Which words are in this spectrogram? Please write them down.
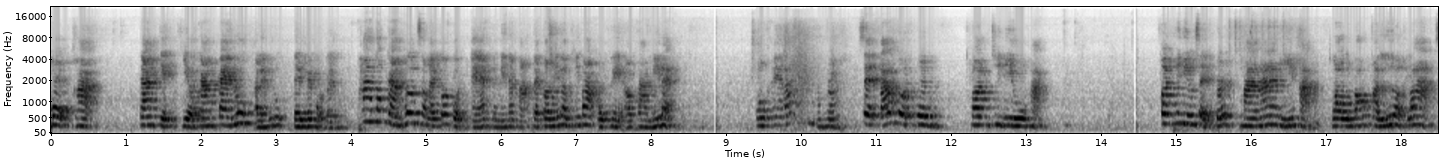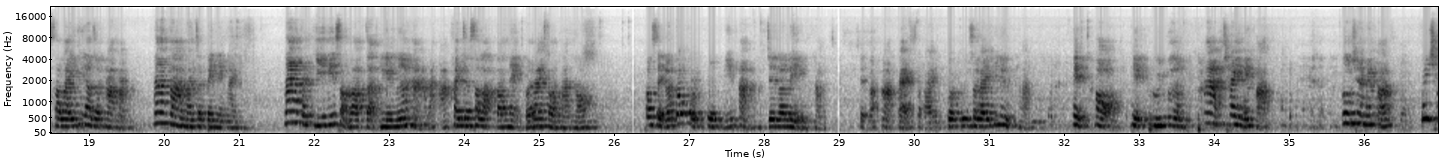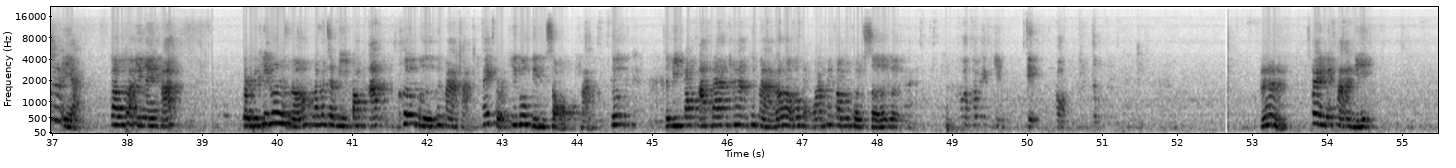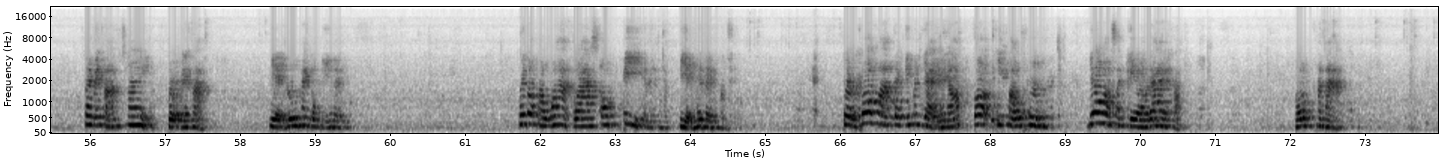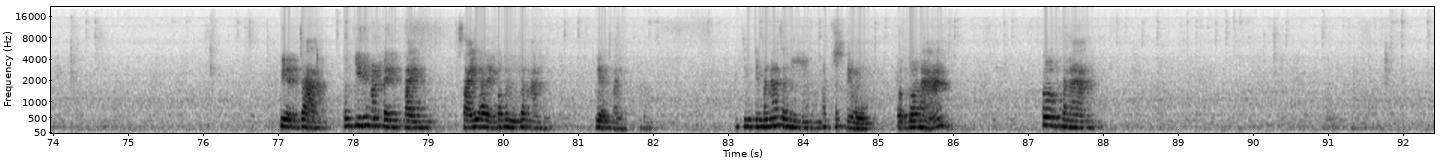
หกค่ะ การเก็บเกี่ยวการแปรรูปอะไรไม่รู้เต็มไปหมดเลย ถ้าต้องการเพิ่มสไลด์ก็กดแอดตรงนี้นะคะ แต่ตอนนี้เราคิดว่าโอเคเอาตามนี้แหละ โอเคละอือฮึเสร็จแล้วกดปุ่ม continue ค่ะ continue เสร็จปุ๊บมาหน้านี้ค่ะ เราต้องมาเลือกว่าสไลด์ที่เราจะทำอะหน้าตามันจะเป็นยังไง หน้าตะกี้นี้สำหรับจัดเรียงเนื้อหานะคะ ใครจะสลับตำแหน่งก็ได้ตอนนั้นเนาะพอเสร็จแล้วก็กดปุ่มนี้ค่ะ generate ค่ะ เสร็จแล้วค่ะแปะสไลด์กดปุ่มสไลด์ที่หนึ่งค่ะ เห็ดขอบเห็ดพื้นเมืองภาพใช่ไหมคะรูปใช่ไหมคะ ไม่ใช่อะ เราทำยังไงคะกดไปที่รูปเนาะแล้วมันจะมีป๊อปอัพเครื่องมือขึ้นมาค่ะ ให้กดที่รูปดินสอค่ะปึ๊บจะมีป๊อปอัพด้านข้างขึ้นมา แล้วเราก็บอกว่าให้เขาเป็นคนเซิร์ชเลยเราก็ไปพิมพ์เก็บออกอ่าใช่ไหมคะอันนี้ ใช่ไหมคะใช่กดเลยค่ะ เปลี่ยนรูปให้ตรงนี้เลย ไม่ต้องมาว่า glass copy อะไรเนี่ยเปลี่ยนให้เลยส่วนข้อความตรงนี้มันใหญ่เลยเนาะก็ที่เมาส์คุมย่อสเกลได้ค่ะลดขนาด เปลี่ยนจากเมื่อกี้นี่มันเป็นไตไซส์อะไรก็ไม่รู้สักอัน เปลี่ยนใหม่จริงๆมันน่าจะมีลดสเกลกดตัวหนา เพิ่มขนาด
